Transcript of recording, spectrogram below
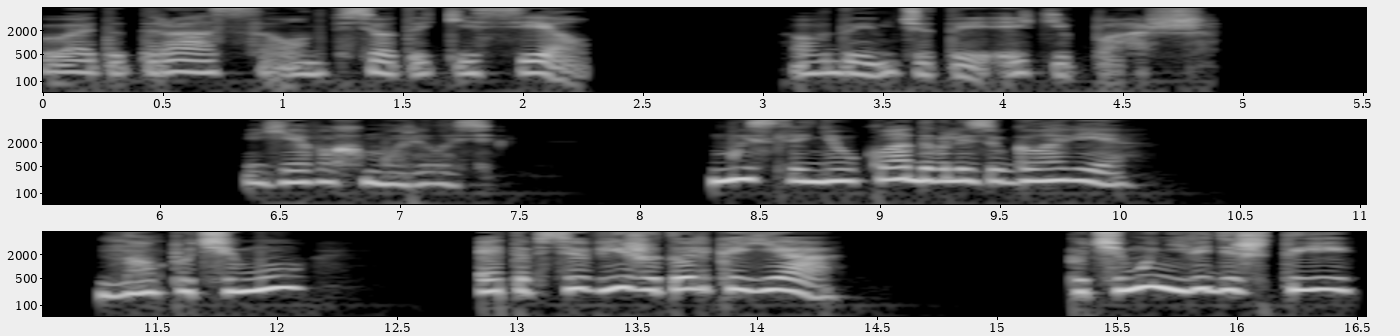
в этот раз он все таки сел в дымчатый экипаж. Ева хмурилась. Мысли не укладывались в голове. Но почему это все вижу только я? Почему не видишь ты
